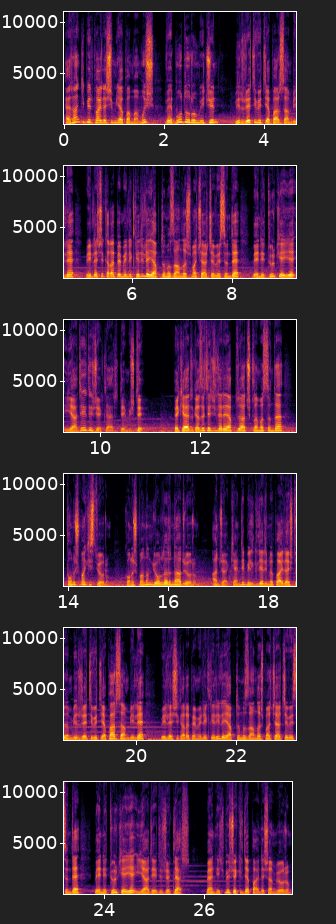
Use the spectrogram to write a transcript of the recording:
herhangi bir paylaşım yapamamış ve bu durum için bir retweet yaparsam bile Birleşik Arap Emirlikleri ile yaptığımız anlaşma çerçevesinde beni Türkiye'ye iade edecekler demişti. Peker gazetecilere yaptığı açıklamasında konuşmak istiyorum. Konuşmanın yollarını arıyorum. Ancak kendi bilgilerimi paylaştığım bir retweet yaparsam bile Birleşik Arap Emirlikleri ile yaptığımız anlaşma çerçevesinde beni Türkiye'ye iade edecekler. Ben hiçbir şekilde paylaşamıyorum.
